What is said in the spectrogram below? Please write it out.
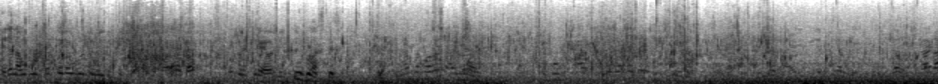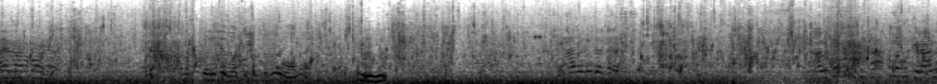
সেটা না উপর করতে উপরে তো মিল করতে সব একটু একটু উপর আসতেছে আমি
